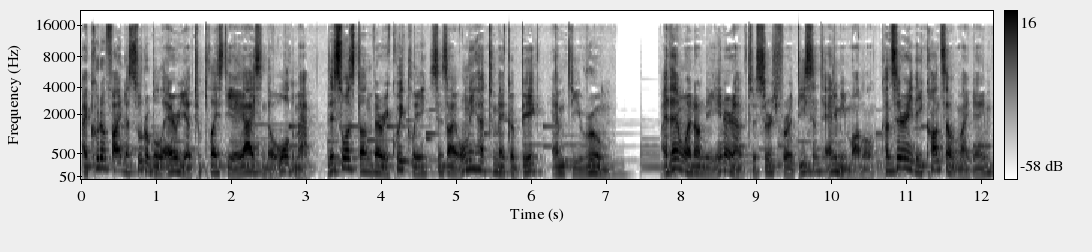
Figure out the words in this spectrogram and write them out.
I couldn't find a suitable area to place the AIs in the old map. This was done very quickly since I only had to make a big, empty room. I then went on the internet to search for a decent enemy model. Considering the concept of my game,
